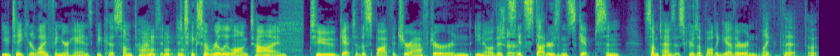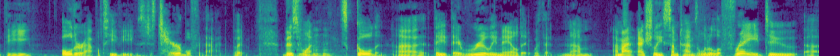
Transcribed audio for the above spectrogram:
you take your life in your hands because sometimes it, it takes a really long time to get to the spot that you're after, and you know Sure. it stutters and skips, and sometimes it screws up altogether, and like the the, the older Apple TV is just terrible for that, but this Mm-hmm, one it's golden. Uh, they they really nailed it with it. And, um, I'm actually sometimes a little afraid to. Uh,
